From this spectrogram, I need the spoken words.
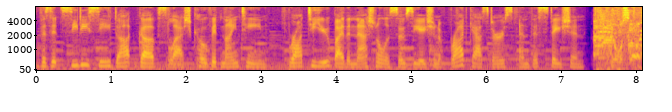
Visit cdc.gov slash COVID 19. Brought to you by the National Association of Broadcasters and this station. Yo, what's up?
